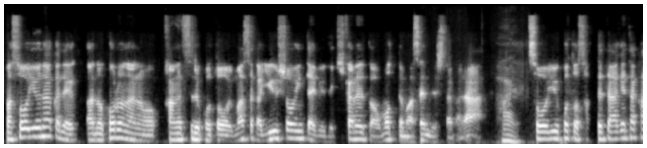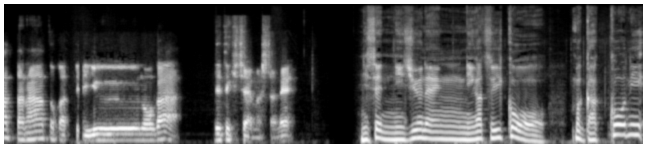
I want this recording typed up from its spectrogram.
まあ、そういう中であのコロナの関することをまさか優勝インタビューで聞かれるとは思ってませんでしたから、はい、そういうことをさせてあげたかったなとかっていうのが出てきちゃいましたね。2020年2月以降まあ、学校に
